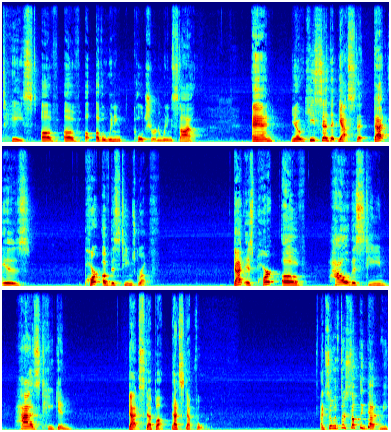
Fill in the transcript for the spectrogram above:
taste of of of a winning culture and a winning style. And you know he said that yes that that is part of this team's growth. That is part of how this team has taken that step up that step forward and so, if there's something that we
